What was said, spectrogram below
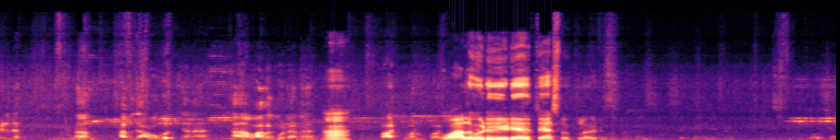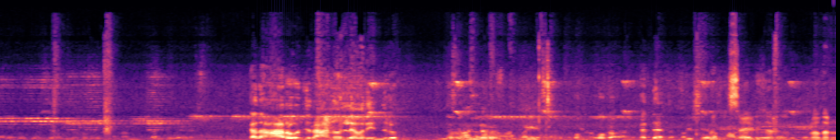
రెడ్డిదా అవి అవగొచ్చానా వాళ్ళకు కూడా పార్ట్ వన్ వాళ్ళు కూడా వీడియో ఫేస్బుక్లో కదా ఆ రోజు రానోళ్ళు ఎవరు ఇందులో? ఒక- ఒక పెద్ద ఆయన. తప్ప. సైడ్ జరగదు బ్రదర్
